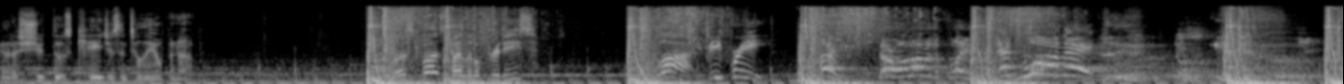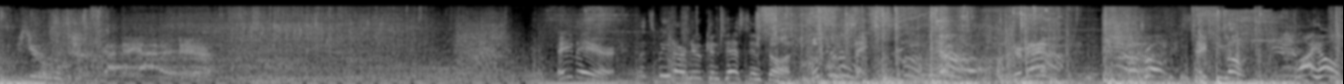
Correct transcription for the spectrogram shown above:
Gotta shoot those cages until they open up. Buzz buzz, my little pretties. Fly, be free! There! Let's meet our new contestants on. Come in! Drone, safety mode! Fly home!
